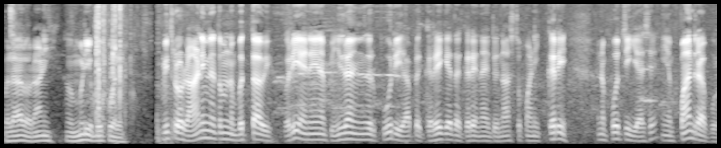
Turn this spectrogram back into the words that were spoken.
ભલે હાલો, રાણી, હવે મળીએ બપોરે. મિત્રો, રાણીને તમને બતાવી, ફરી અને એના પિંજરાની અંદર પૂરી. આપણે ઘરે ગયા હતા, ઘરે નાહી નાસ્તો પાણી કરી અને પહોંચી ગયા છે અહીંયા પાંજરાપુર.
